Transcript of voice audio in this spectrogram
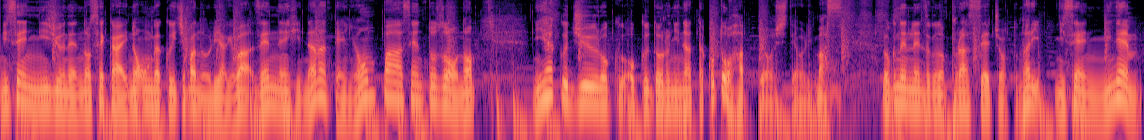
2020年の世界の音楽市場の売り上げは前年比7.4%増の216億ドルになったことを発表しております。6年連続のプラス成長となり2002年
